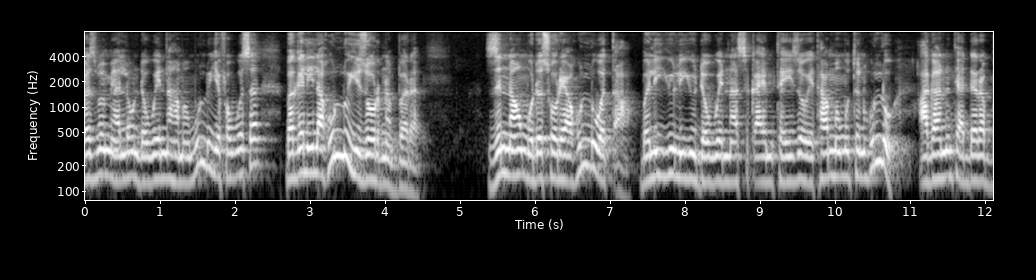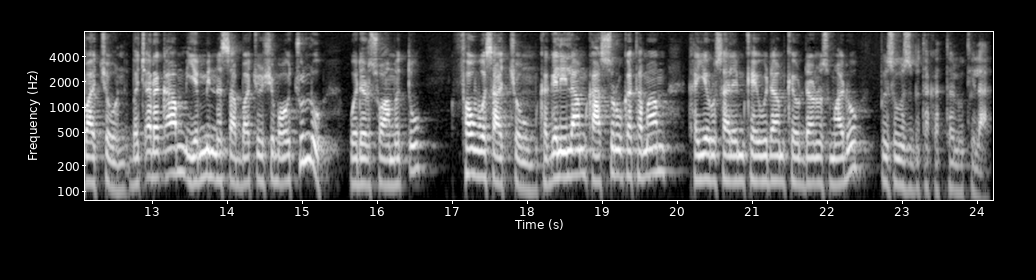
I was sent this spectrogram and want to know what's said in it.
በሕዝብም ያለውን ደዌና ሕመም ሁሉ እየፈወሰ በገሊላ ሁሉ ይዞር ነበረ። ዝናውም ወደ ሶርያ ሁሉ ወጣ። በልዩ ልዩ ደዌና ስቃይም ተይዘው የታመሙትን ሁሉ አጋንንት ያደረባቸውን በጨረቃም የሚነሳባቸውን ሽባዎች ሁሉ ወደ እርሱ አመጡ፣ ፈወሳቸውም። ከገሊላም ከአስሩ ከተማም ከኢየሩሳሌም ከይሁዳም ከዮርዳኖስ ማዶ ብዙ ሕዝብ ተከተሉት ይላል።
